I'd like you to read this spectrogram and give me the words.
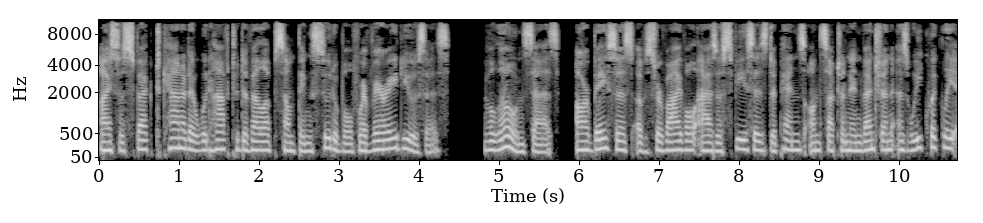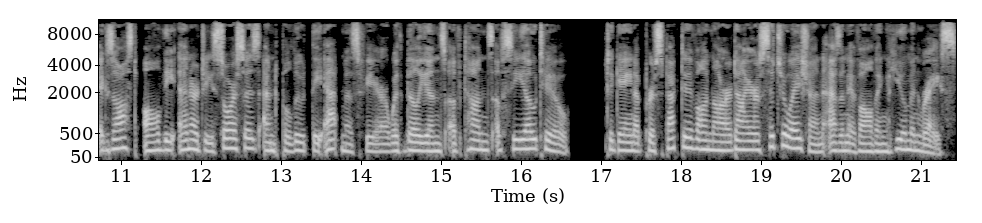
I suspect Canada would have to develop something suitable for varied uses. Vallone says, our basis of survival as a species depends on such an invention as we quickly exhaust all the energy sources and pollute the atmosphere with billions of tons of CO2. To gain a perspective on our dire situation as an evolving human race,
